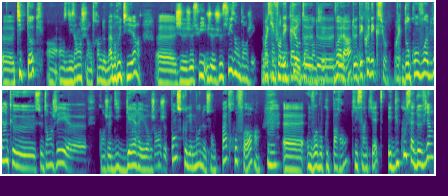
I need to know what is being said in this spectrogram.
euh, TikTok en, se disant je suis en train de m'abrutir, je, suis je, suis en danger. Moi, qui font des cures de, voilà. de, déconnexion. Donc on voit bien que ce danger, quand je dis guerre et urgence, je pense que les mots ne sont pas trop forts. Mmh. on voit beaucoup de parents qui s'inquiètent et du coup ça devient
